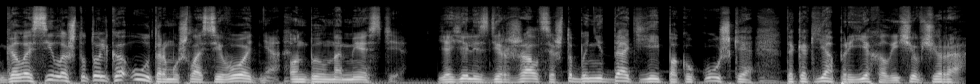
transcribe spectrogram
Голосила, что только утром ушла сегодня, он был на месте. Я еле сдержался, чтобы не дать ей по кукушке, так как я приехал еще вчера.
